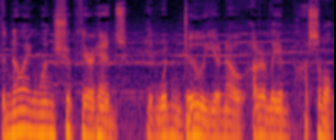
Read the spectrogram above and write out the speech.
The knowing ones shook their heads. It wouldn't do, you know, utterly impossible.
